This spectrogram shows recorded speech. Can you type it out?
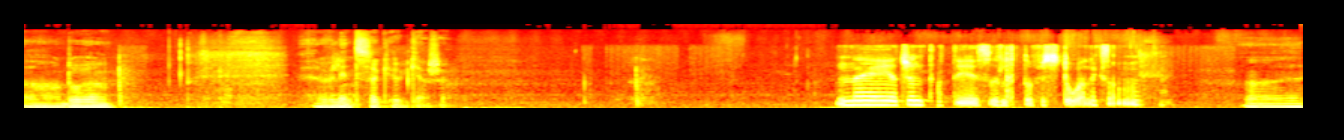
ja, då är det väl inte så kul kanske. Nej, jag tror inte att det är så lätt att förstå liksom. Nej,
